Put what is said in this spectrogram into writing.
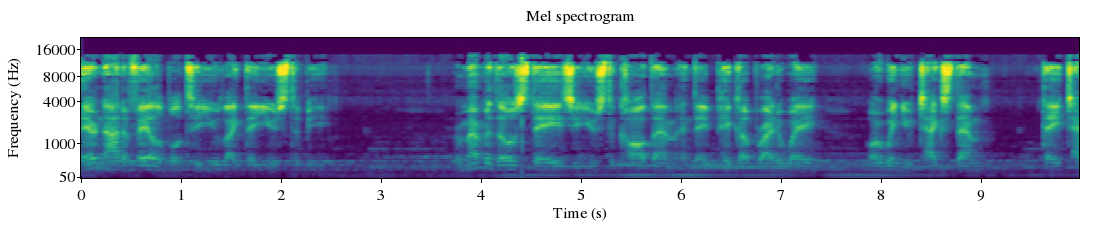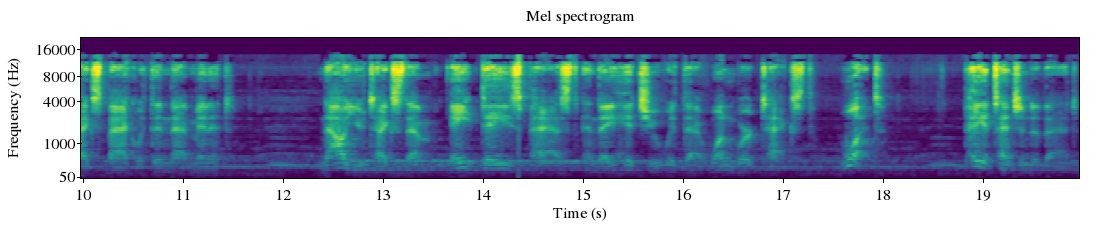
they're not available to you like they used to be. Remember those days you used to call them and they pick up right away? Or when you text them, they text back within that minute? Now you text them, eight days passed, and they hit you with that one word text. What? Pay attention to that.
